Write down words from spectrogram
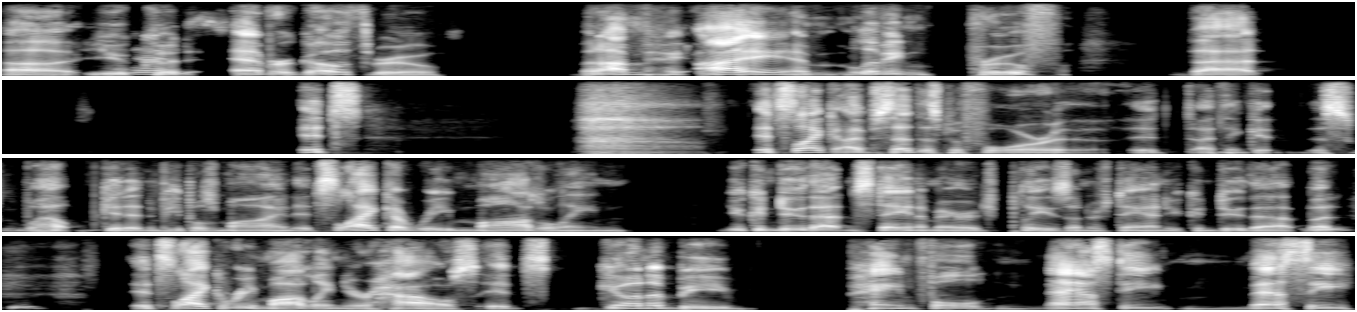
uh you It could is. ever go through. But I'm i am living proof that it's it's like I've said this before. It I think it this will help get it in people's mind. It's like a remodeling. You can do that and stay in a marriage. Please understand, you can do that, but Mhm. it's like remodeling your house. It's gonna be painful, nasty, messy.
